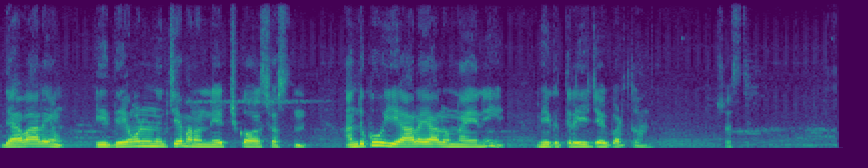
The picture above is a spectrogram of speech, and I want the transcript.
దేవాలయం ఈ దేవుళ్ళ నుంచే మనం నేర్చుకోవాల్సి వస్తుంది. అందుకు ఈ ఆలయాలు ఉన్నాయని మీకు తెలియజేయబడుతోంది. స్వస్తి.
